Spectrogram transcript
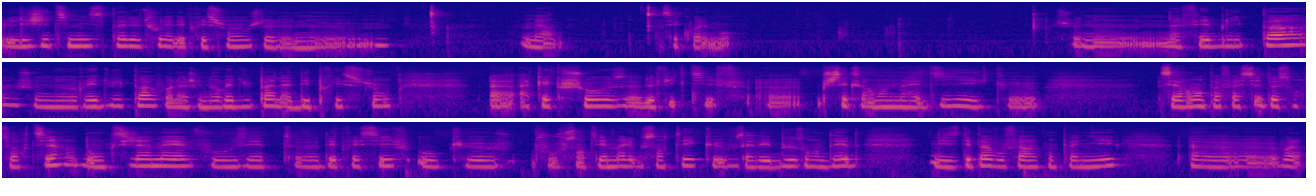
légitimise pas du tout la dépression. Je ne. Merde, c'est quoi le mot? Je n'affaiblis pas, je ne réduis pas, voilà, je ne réduis pas la dépression à, quelque chose de fictif. Euh, je sais que c'est vraiment une maladie et que c'est vraiment pas facile de s'en sortir. Donc si jamais vous êtes euh, dépressif ou que vous vous sentez mal vous sentez que vous avez besoin d'aide, n'hésitez pas à vous faire accompagner. Euh, voilà,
